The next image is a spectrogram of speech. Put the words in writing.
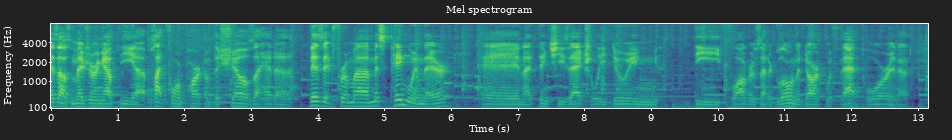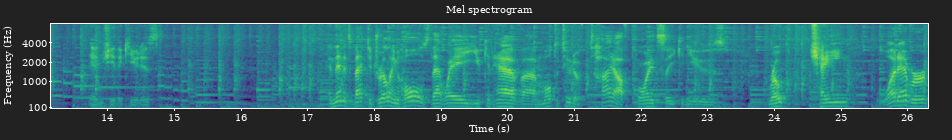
As I was measuring out the uh, platform part of the shelves, I had a visit from uh, Miss Penguin there, and I think she's actually doing the floggers that are glow in the dark with that pour, and uh, isn't she the cutest? And then it's back to drilling holes. That way you can have a multitude of tie-off points so you can use rope, chain, whatever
